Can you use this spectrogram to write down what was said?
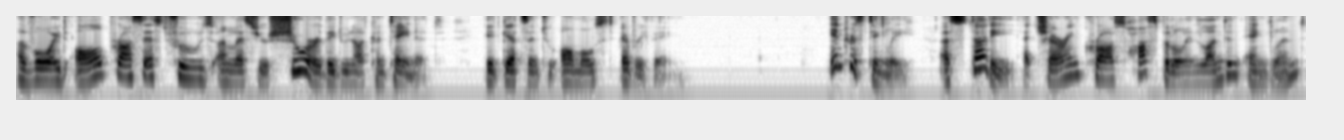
Avoid all processed foods unless you're sure they do not contain it. It gets into almost everything. Interestingly, a study at Charing Cross Hospital in London, England,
